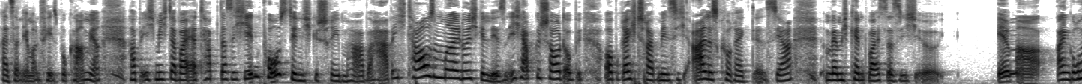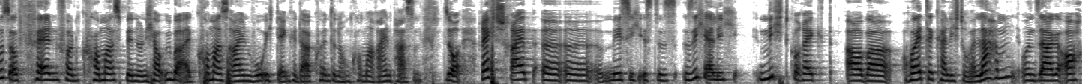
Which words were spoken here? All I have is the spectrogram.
als dann irgendwann Facebook kam, ja, habe ich mich dabei ertappt, dass ich jeden Post, den ich geschrieben habe, habe ich tausendmal durchgelesen. Ich habe geschaut, ob, ob rechtschreibmäßig alles korrekt ist, ja. Wer mich kennt, weiß, dass ich äh, immer ein großer Fan von Kommas bin und ich hau überall Kommas rein, wo ich denke, da könnte noch ein Komma reinpassen. So, rechtschreibmäßig äh, äh, ist es sicherlich nicht korrekt, aber heute kann ich drüber lachen und sage, ach,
